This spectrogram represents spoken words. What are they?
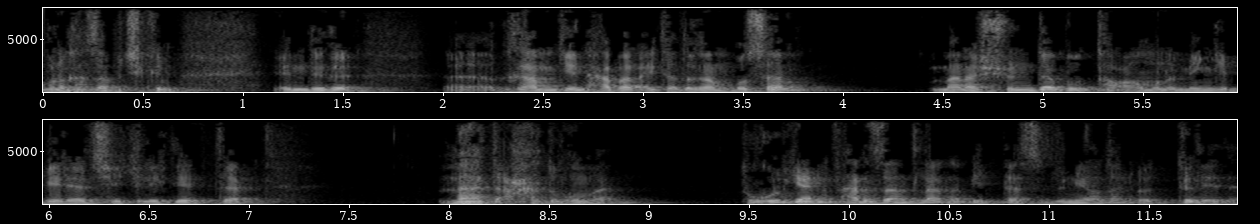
Buni g'azabi chiqib endi dedi g'amgin xabar aytadigan bo'lsam mana shunda bu taomini menga beradi shekilli dedida mat ahaduhuma. Tug'ilgan farzandlarni bittasi dunyodan o'tdi dedi.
